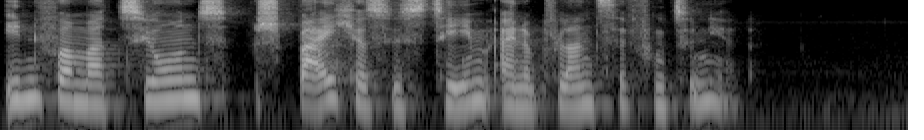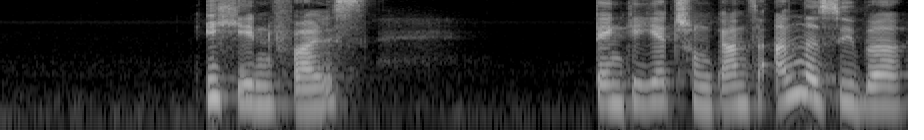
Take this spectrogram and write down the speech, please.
Informationsspeichersystem einer Pflanze funktioniert. Ich jedenfalls denke jetzt schon ganz anders über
